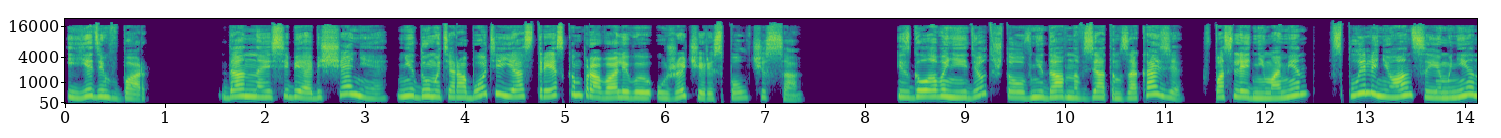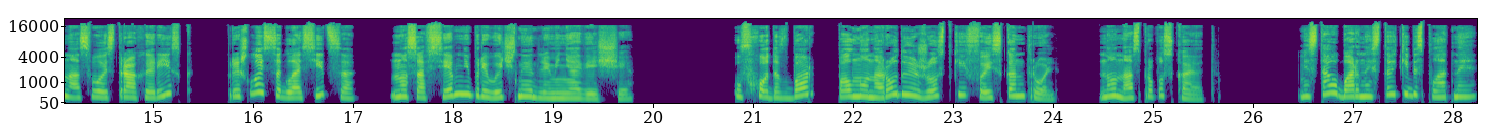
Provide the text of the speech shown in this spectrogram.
и едем в бар. Данное себе обещание не думать о работе я с треском проваливаю уже через полчаса. Из головы не идет, что в недавно взятом заказе в последний момент всплыли нюансы, и мне на свой страх и риск пришлось согласиться на совсем непривычные для меня вещи. У входа в бар полно народу и жесткий фейс-контроль, но нас пропускают. Места у барной стойки бесплатные,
